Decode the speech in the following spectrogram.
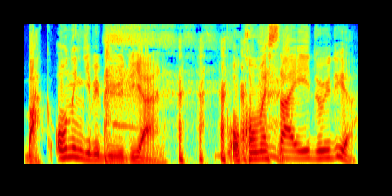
Bak onun gibi büyüdü yani. o Komestai'yi duydu ya.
